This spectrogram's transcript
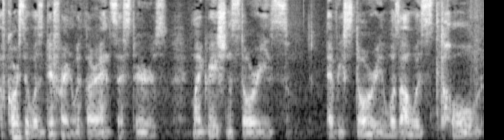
Of course it was different with our ancestors migration stories. Every story was always told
